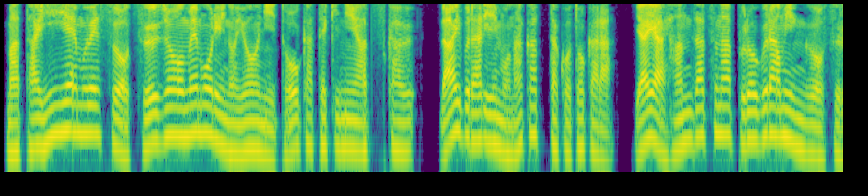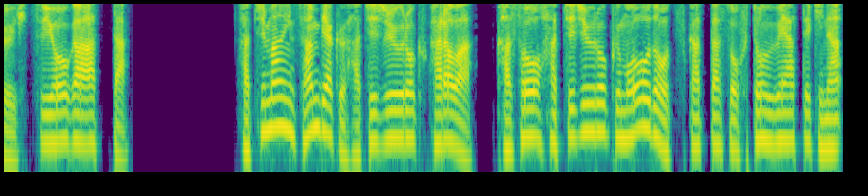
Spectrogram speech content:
また EMS を通常メモリのように透過的に扱う、ライブラリーもなかったことから、やや煩雑なプログラミングをする必要があった。8386からは、仮想86モードを使ったソフトウェア的な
